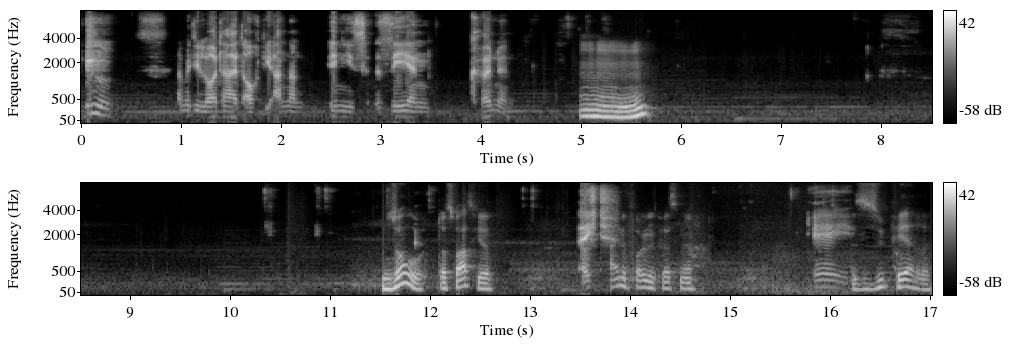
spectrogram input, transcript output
damit die Leute halt auch die anderen Inis sehen können. Mhm. So, das war's hier. Echt? Keine Folgequest mehr. Yay. Super.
